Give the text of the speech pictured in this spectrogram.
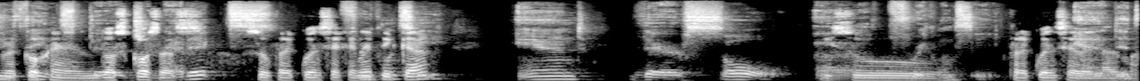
Recogen dos cosas, su frecuencia genética y uh, su frecuencia del alma.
